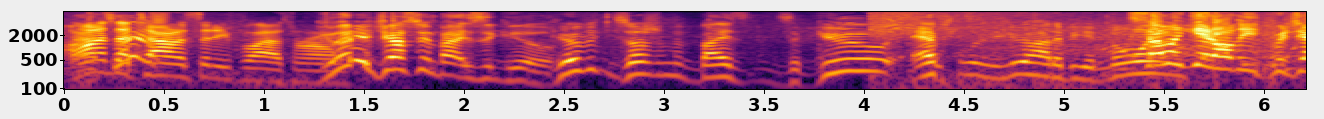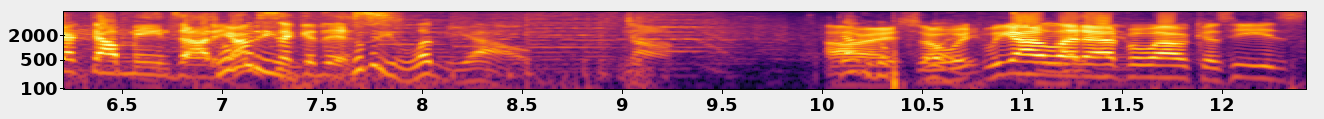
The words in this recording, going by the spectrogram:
That's the it. Town and City platform. Good adjustment by Zagoo. Good adjustment by Zagoo. Absolutely knew how to be annoying. Someone get all these projectile mains out of here. I'm sick of this. Somebody let me out. no. All Gotta go right, so we, we got to let Adbo out because he's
